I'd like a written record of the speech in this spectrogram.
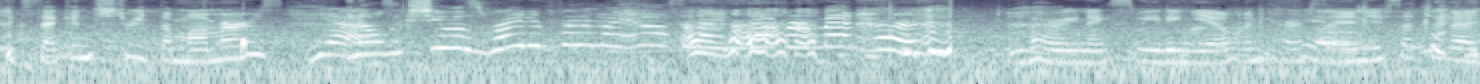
Like Second Street, the Mummers. Yeah. And I was like, she was right in front of my house, and I never met her. Very nice meeting you in person. You're such a very,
